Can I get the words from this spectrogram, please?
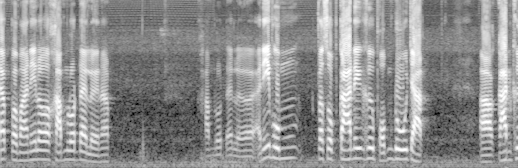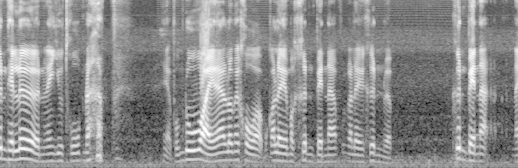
ครับประมาณนี้เราก็ค้ำรถได้เลยนะครับค้ำรถได้เลย อันนี้ผมประสบการณ์นี่คือผมดูจากอ่าการขึ้นเทเลอร์ใน YouTube นะครับเนี่ยผมดูบ่อยนะรถไมโครก็เลยมาขึ้นเป็นนะก็เลยขึ้นแบบขึ้นเป็นอะใน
